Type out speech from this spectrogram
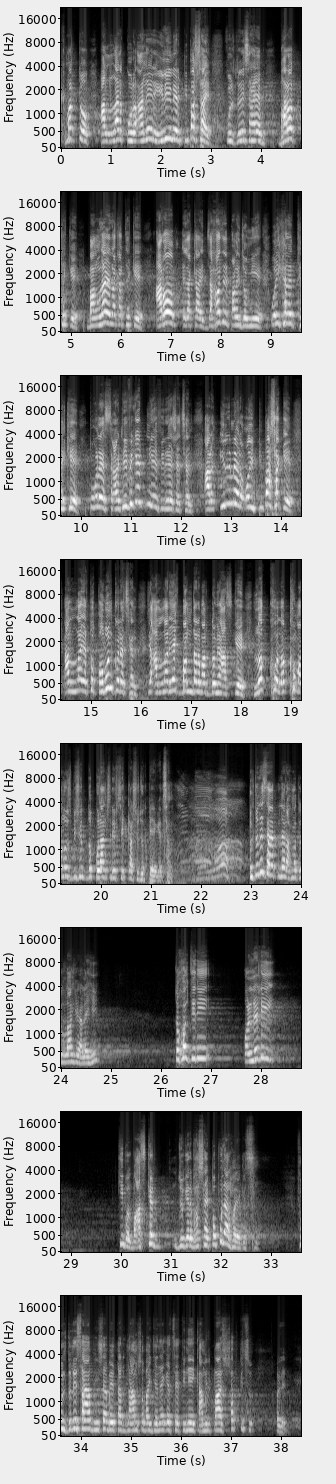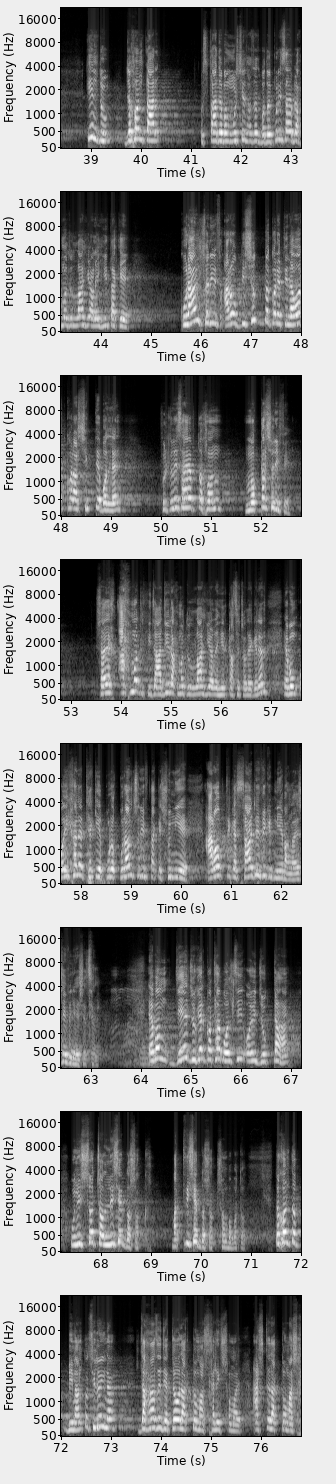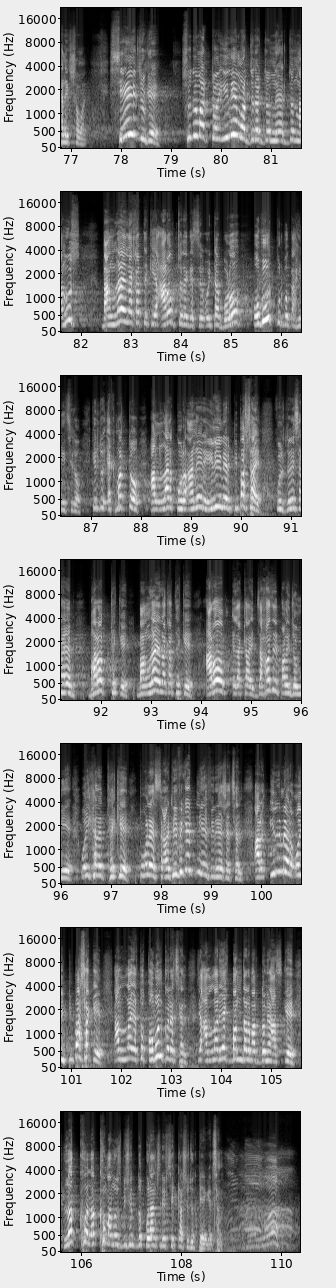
একমাত্র আল্লাহর কোরআনের ইলিমের পিপাসায় ফুলতুলি সাহেব ভারত থেকে, বাংলা এলাকা থেকে, আরব এলাকায় জাহাজে পাড়ি জমিয়ে ওইখানে থেকে পড়ে সার্টিফিকেট নিয়ে ফিরে এসেছেন। আর ইলমের ওই পিপাসাকে আল্লাহ এত কবুল করেছেন যে আল্লাহর এক বান্দার মাধ্যমে আজকে লক্ষ লক্ষ মানুষ বিশুদ্ধ কোরআন শরীফ শিক্ষার সুযোগ পেয়ে গেছেন। ফুলতুলি সাহেবুল্লাহ রহমতুল্লাহ আলহি তখন তিনি অলরেডি কি বলব, আজকের যুগের ভাষায় পপুলার হয়ে গেছে। ফুলতুলি সাহেব হিসাবে তার নাম সবাই জেনে গেছে, তিনি কামিল পাস সব কিছু অলরেডি কিন্তু যখন তার উস্তাদ এবং মুর্শিদ হজরত বদরপুরি সাহেব রহমতুল্লাহ আলহি তাকে কোরআন শরীফ আরও বিশুদ্ধ করে তিলাওয়াত করার শিখতে বললেন, ফুলতুলি সাহেব তখন মক্কা শরীফে শায়েখ আহমদ হিজাজি রহমতুল্লাহ আলহির কাছে চলে গেলেন এবং ওইখানে থেকে পুরো কোরআন শরীফ তাকে শুনিয়ে আরব থেকে সার্টিফিকেট নিয়ে বাংলাদেশে ফিরে এসেছেন। এবং যে যুগের কথা বলছি, ওই যুগটা উনিশশো চল্লিশের দশক বা ত্রিশের দশক সম্ভবত। তখন তো বিমান তো ছিলই না। জাহাজে যেতেও লাগতো মাসখানিক সময়, আসতে লাগতো মাসখানিক সময়। সেই যুগে শুধুমাত্র ইলিম অর্জনের জন্য একজন মানুষ বাংলা এলাকা থেকে আরব চলে গেছে, ওইটা বড় অভূতপূর্ব কাহিনী ছিল। কিন্তু একমাত্র আল্লাহর কোরআনের ইলিমের পিপাসায় ফুলতুলি সাহেব ভারত থেকে, বাংলা এলাকা থেকে আরব এলাকায় জাহাজে পাড়ি জমিয়ে ওইখানে থেকে পড়ে সার্টিফিকেট নিয়ে ফিরে এসেছেন। আর ইলমের ওই পিপাসাকে আল্লাহ এত কবুল করেছেন যে আল্লাহর এক বান্দার মাধ্যমে আজকে লক্ষ লক্ষ মানুষ বিশুদ্ধ কোরআন শরীফ শিক্ষার সুযোগ পেয়ে গেছেন।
